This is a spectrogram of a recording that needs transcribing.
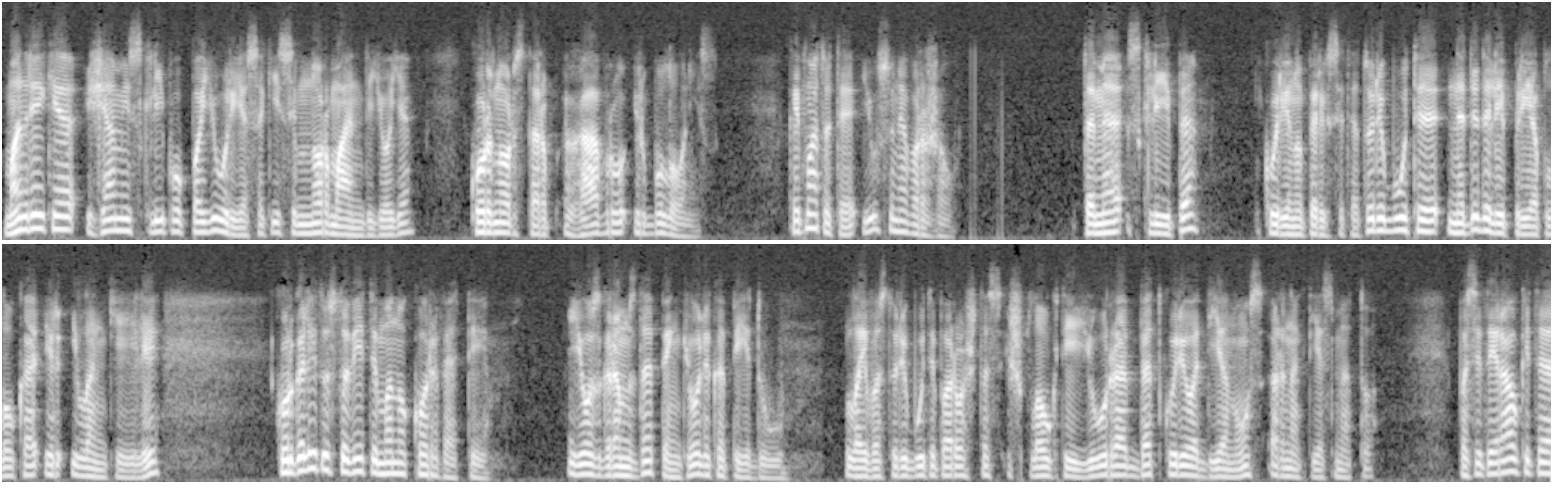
Man reikia žemės sklypo pajūryje, sakysim, Normandijoje, kur nors tarp Havrų ir Bulonys. Kaip matote, jūsų nevaržau. Tame sklype, kurį nupirksite, turi būti nedidelį prieplauką ir įlankėlį, kur galėtų stovėti mano korvetį. Jos gramzda 15 pėdų. Laivas turi būti paruoštas išplaukti į jūrą bet kurio dienos ar nakties metu. Pasiteiraukite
